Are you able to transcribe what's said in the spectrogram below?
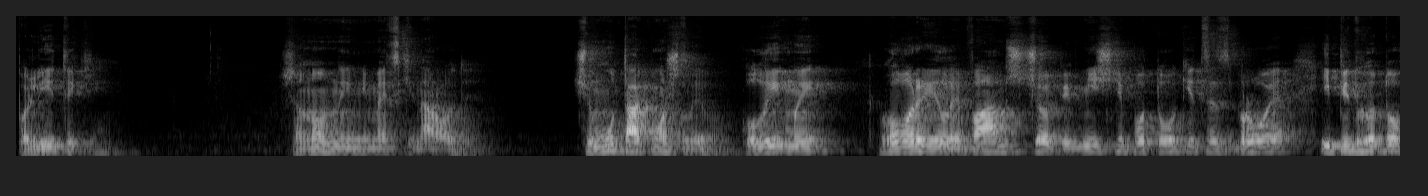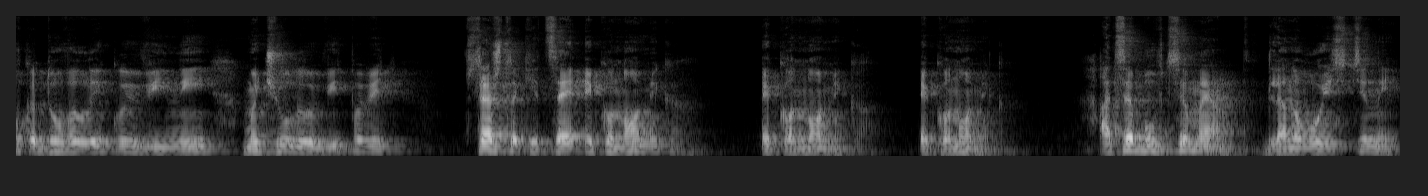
політики, шановні німецькі народи, чому так можливо? Коли ми говорили вам, що північні потоки це зброя і підготовка до великої війни, ми чули у відповідь, все ж таки це економіка, економіка, економіка. А це був цемент для нової стіни.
